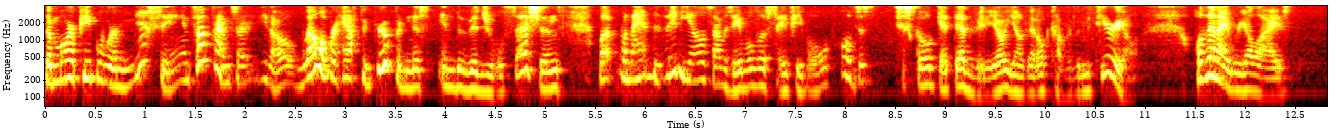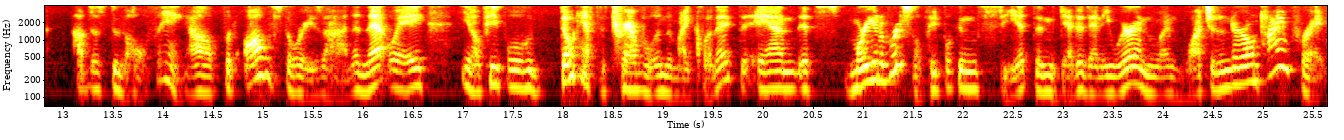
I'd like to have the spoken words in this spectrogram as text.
the more people were missing, and sometimes, uh, you know, well over half the group would miss individual sessions. But when I had the videos, I was able to say people, "Oh, just just go get that video. You know, that'll cover the material." Well, then I realized I'll just do the whole thing. I'll put all the stories on, and that way, you know, people don't have to travel into my clinic, and it's more universal. People can see it and get it anywhere and, and watch it in their own time frame.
